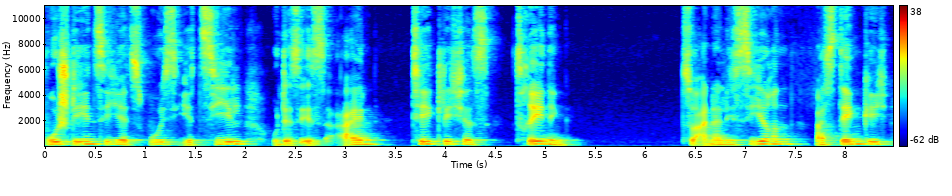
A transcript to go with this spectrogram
wo stehen sie jetzt, wo ist ihr Ziel. Und es ist ein tägliches Training zu analysieren, was denke ich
